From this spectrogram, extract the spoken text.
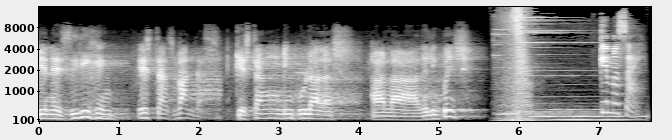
quienes dirigen estas bandas que están vinculadas a la delincuencia. ¿Qué más hay?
